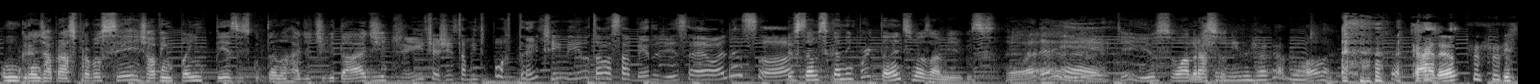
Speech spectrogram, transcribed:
Um grande abraço para você, Jovem Pan em peso escutando a Radioatividade. Gente, a gente tá muito importante, hein? Nem eu tava sabendo disso. É, olha só. Estamos ficando importantes, meus amigos. É, Olha aí. Que isso, um abraço. Deixa o menino joga bola. Caramba, es-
